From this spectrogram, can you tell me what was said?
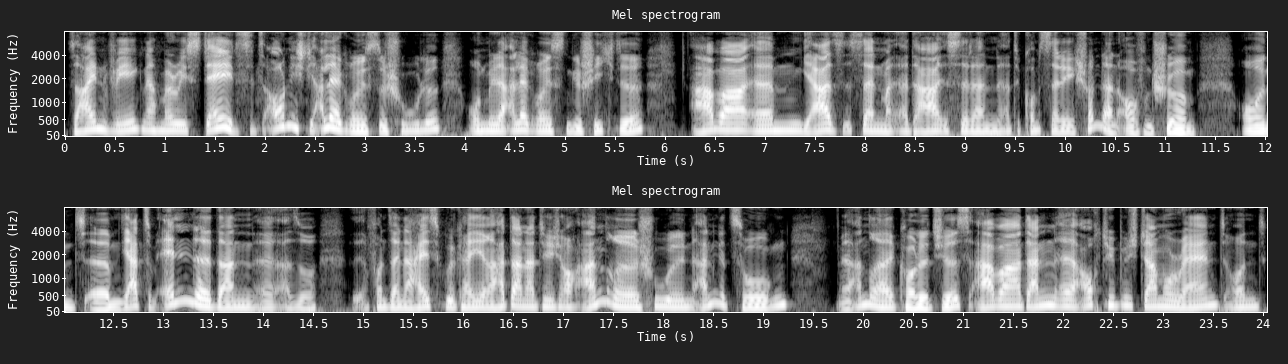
seinen Weg nach Murray State. Ist jetzt auch nicht die allergrößte Schule und mit der allergrößten Geschichte. Aber ähm, ja, es ist dann, da ist er dann, du kommst natürlich schon dann auf den Schirm. Und ähm, ja, zum Ende dann, äh, also äh, von seiner Highschool-Karriere hat er natürlich auch andere Schulen angezogen äh, andere Colleges, aber dann äh, auch typisch Ja Morant und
